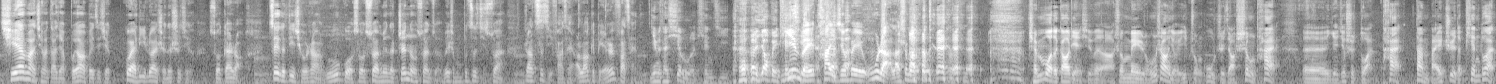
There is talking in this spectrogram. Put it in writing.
千万千万大家不要被这些怪力乱神的事情所干扰。这个地球上，如果说算命的真能算准，为什么不自己算，让自己发财，而老给别人发财呢？因为他泄露了天机，要被天因为他已经被污染了，是吗？沉默的高点询问啊，说美容上有一种物质叫胜肽，呃，也就是短肽蛋白质的片段，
